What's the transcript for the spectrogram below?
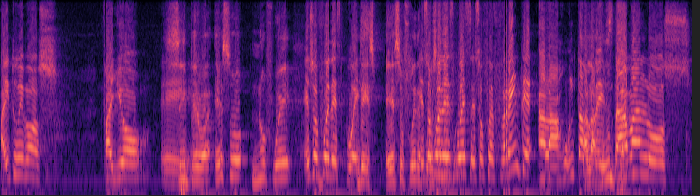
Ahí tuvimos, falló. Eh, sí, pero eso no fue... Eso fue después. eso fue después. Eso fue después, eso fue frente a la Junta donde estaban los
